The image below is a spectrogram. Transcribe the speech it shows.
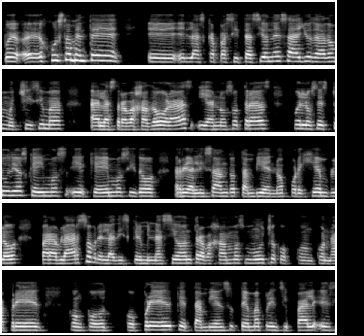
pues eh, justamente eh, en las capacitaciones ha ayudado muchísimo a las trabajadoras y a nosotras, pues los estudios que hemos, eh, que hemos ido realizando también, ¿no? Por ejemplo, para hablar sobre la discriminación, trabajamos mucho con, con, APRED, con COPRED, que también su tema principal es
